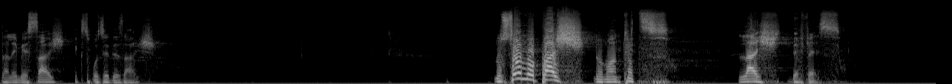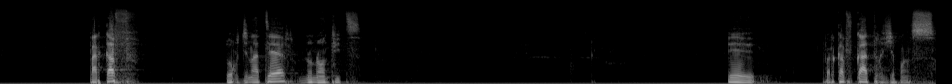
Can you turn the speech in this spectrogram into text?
dans les messages exposés des âges. Nous sommes aux pages 98, l'âge fesses. Par CAF, l'ordinateur 98. Et paragraphe 4, je pense.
